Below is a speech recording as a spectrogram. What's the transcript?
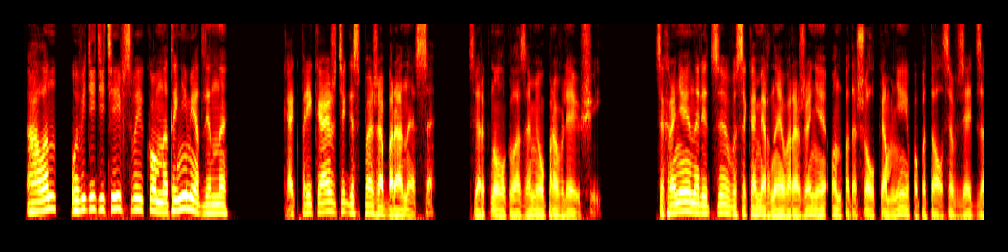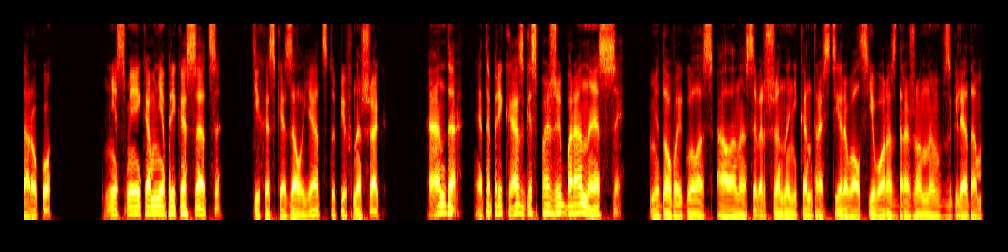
«Алан, уведи детей в свои комнаты немедленно». «Как прикажете, госпожа баронесса», — сверкнул глазами управляющий. Сохраняя на лице высокомерное выражение, он подошел ко мне и попытался взять за руку. «Не смей ко мне прикасаться», — тихо сказал я, отступив на шаг. «Андер, это приказ госпожи баронессы», Медовый голос Алана совершенно не контрастировал с его раздраженным взглядом.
